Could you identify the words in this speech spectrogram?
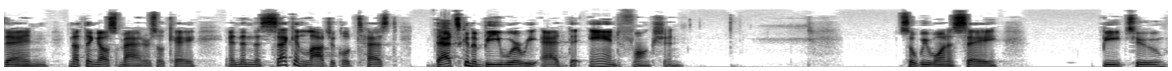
then nothing else matters, okay? And then the second logical test, that's going to be where we add the AND function. So we want to say B2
